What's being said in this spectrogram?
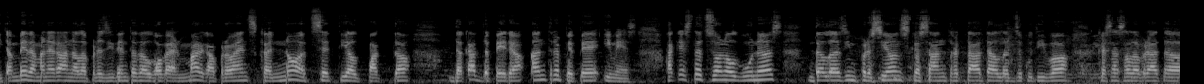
i també demanaran a la presidenta del govern, Marga Provens, que no accepti el pacte de cap de pere entre PP i més. Aquestes són algunes de les impressions que s'han tractat a l'executiva que s'ha celebrat a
